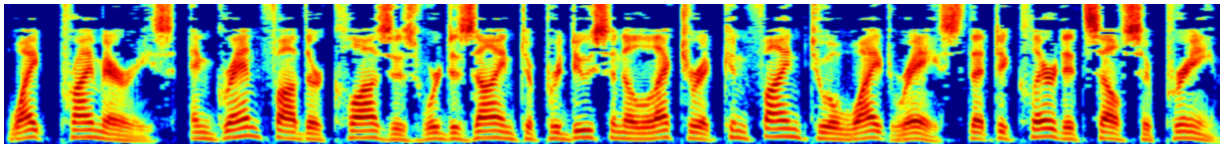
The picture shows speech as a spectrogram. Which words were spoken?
white primaries, and grandfather clauses were designed to produce an electorate confined to a white race that declared itself supreme.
